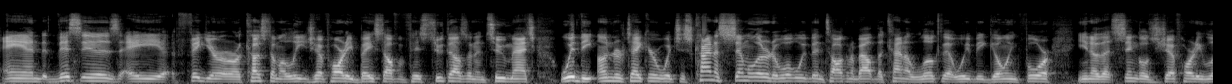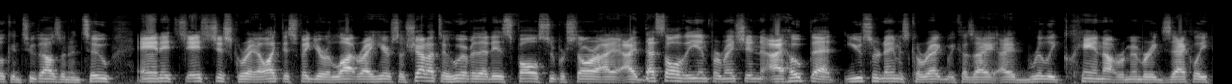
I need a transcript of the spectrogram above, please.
And this is a figure or a custom Elite Jeff Hardy based off of his 2002 match with The Undertaker, which is kind of similar to what we've been talking about, the kind of look that we'd be going for, you know, that singles Jeff Hardy look in 2002. And it's it's just great. I like this figure a lot right here. So shout out to whoever that is, Fall Superstar. I, I That's all the information. I hope that username is correct because I, I really cannot remember exactly exactly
